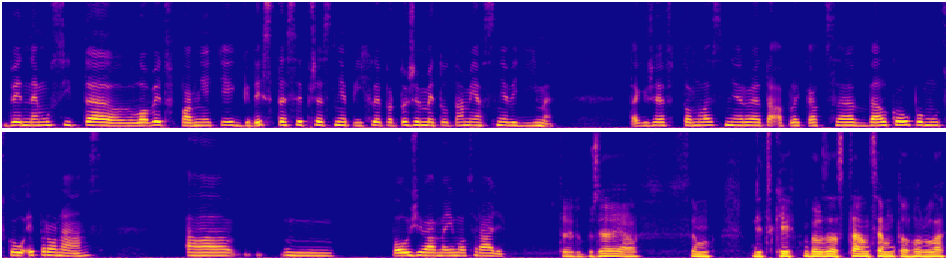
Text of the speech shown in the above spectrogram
vy nemusíte lovit v paměti, kdy jste si přesně píchli, protože my to tam jasně vidíme. Takže v tomhle směru je ta aplikace velkou pomůckou i pro nás a mm, používáme ji moc rádi. To je dobře, já jsem vždycky byl zastáncem tohohle,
